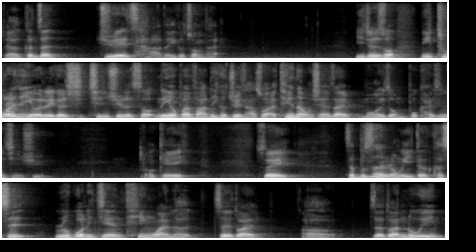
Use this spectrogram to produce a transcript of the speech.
呃，更正、觉察的一个状态。也就是说，你突然间有了一个情绪的时候，你有办法立刻觉察说：“哎，天哪，我现在在某一种不开心的情绪。” OK，所以这不是很容易的。可是，如果你今天听完了这段呃这段录音，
